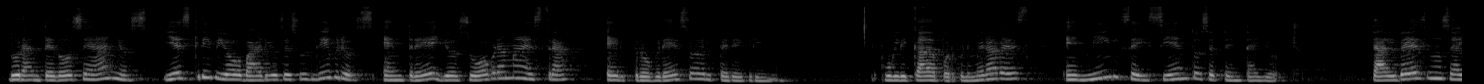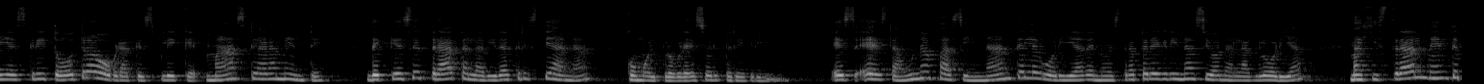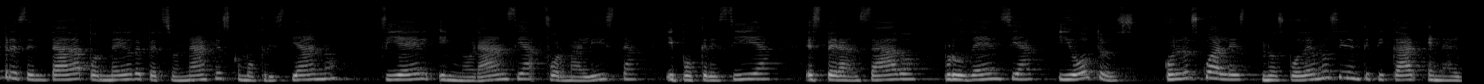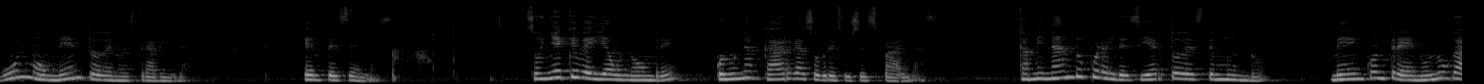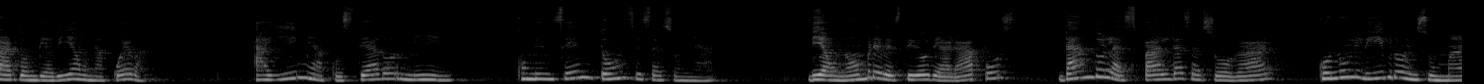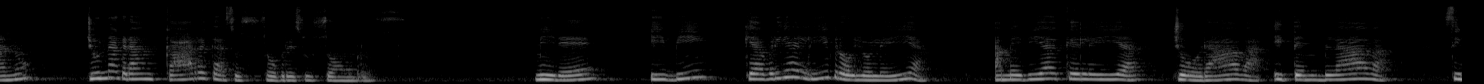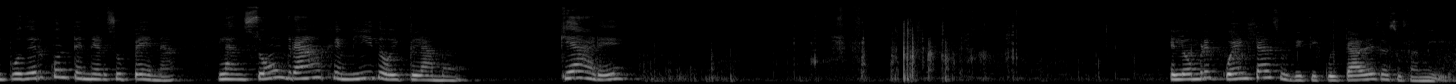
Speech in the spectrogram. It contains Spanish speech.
durante 12 años y escribió varios de sus libros, entre ellos su obra maestra El progreso del peregrino, publicada por primera vez en 1678. Tal vez no se haya escrito otra obra que explique más claramente de qué se trata la vida cristiana como el progreso del peregrino. Es esta una fascinante alegoría de nuestra peregrinación a la gloria, magistralmente presentada por medio de personajes como cristiano, fiel, ignorancia, formalista, hipocresía, esperanzado, prudencia y otros, con los cuales nos podemos identificar en algún momento de nuestra vida. Empecemos. Soñé que veía un hombre con una carga sobre sus espaldas. Caminando por el desierto de este mundo, me encontré en un lugar donde había una cueva. Allí me acosté a dormir. Comencé entonces a soñar. Vi a un hombre vestido de harapos, dando las espaldas a su hogar, con un libro en su mano y una gran carga sobre sus hombros. Miré y vi que abría el libro y lo leía. A medida que leía, lloraba y temblaba. Sin poder contener su pena, lanzó un gran gemido y clamó, ¿qué haré? El hombre cuenta sus dificultades a su familia.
